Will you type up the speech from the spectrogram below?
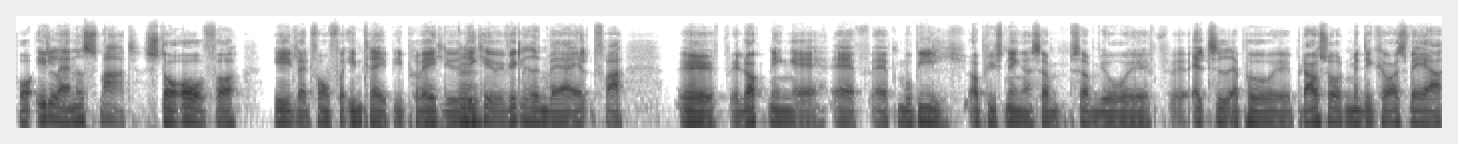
hvor et eller andet smart står over for et eller andet form for indgreb i privatlivet. Mm. Det kan jo i virkeligheden være alt fra øh, lokning af, af, af mobiloplysninger, som, som jo øh, altid er på, øh, på dagsordenen, men det kan også være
